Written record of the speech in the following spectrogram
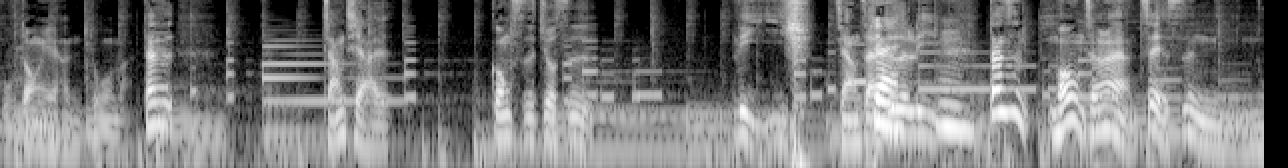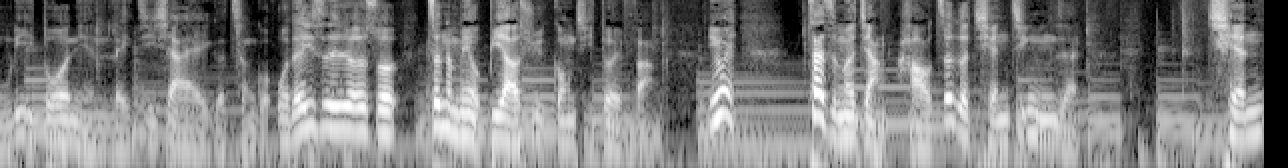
股东也很多嘛。但是讲起来，公司就是利益，讲起来就是利益。嗯。但是某种程度来讲，这也是你努力多年累积下来一个成果。我的意思就是说，真的没有必要去攻击对方，因为再怎么讲，好，这个前经营人。前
